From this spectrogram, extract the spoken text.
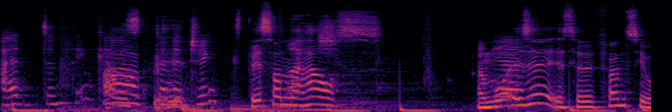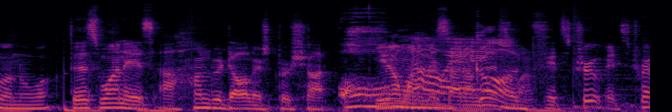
I don't think I was Ah, gonna it- drink This on the house. And what Yeah. is it? It's a fancy one or what? This one is a hundred dollars per shot. Oh you don't want to my miss out on God. this one. It's true. It's true.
